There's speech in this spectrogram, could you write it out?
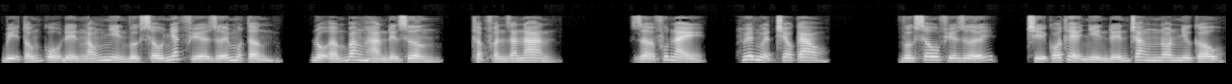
bị tống cổ đến ngóng nhìn vực sâu nhất phía dưới một tầng, độ ấm băng hàn đến xương, thập phần gian nan. Giờ phút này, huyết nguyệt treo cao. Vực sâu phía dưới, chỉ có thể nhìn đến trăng non như câu,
